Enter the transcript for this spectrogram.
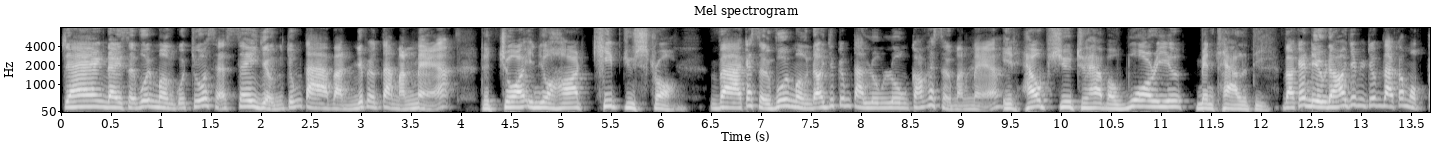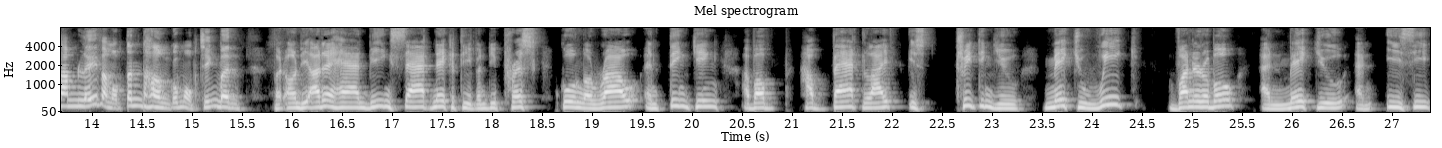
tràn đầy sự vui mừng của Chúa sẽ xây dựng chúng ta và giúp chúng ta mạnh mẽ. The joy in your heart keep you strong. Và cái sự vui mừng đó giúp chúng ta luôn luôn có cái sự mạnh mẽ It helps you to have a warrior mentality. và cái điều đó giúp cho chúng ta có một tâm lý và một tinh thần của một chiến binh But on the other hand, being sad, negative, and depressed, going around and thinking about how bad life is treating you, make you weak, vulnerable, and make you an easy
